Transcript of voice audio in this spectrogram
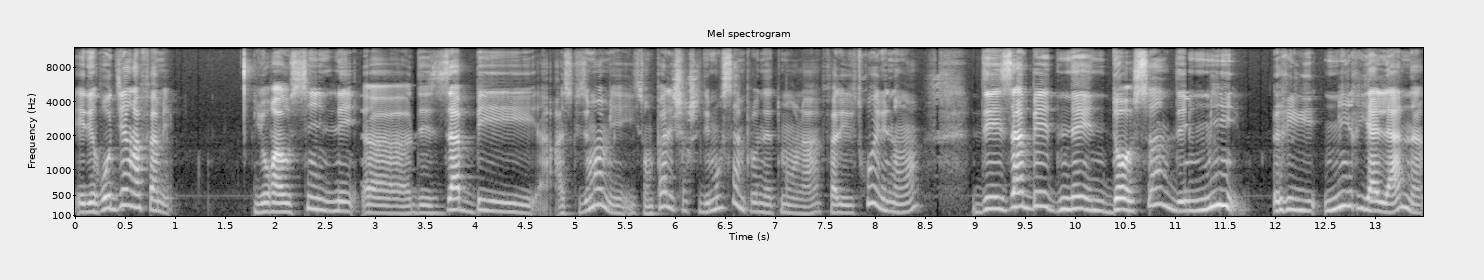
et les Rhodiens affamés. Il y aura aussi euh, des abbés. Ah, excusez-moi, mais ils ne sont pas allés chercher des mots simples, honnêtement, là. Hein. fallait les trouver, les noms. Hein. Des abbés Nendos, des Myrialan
